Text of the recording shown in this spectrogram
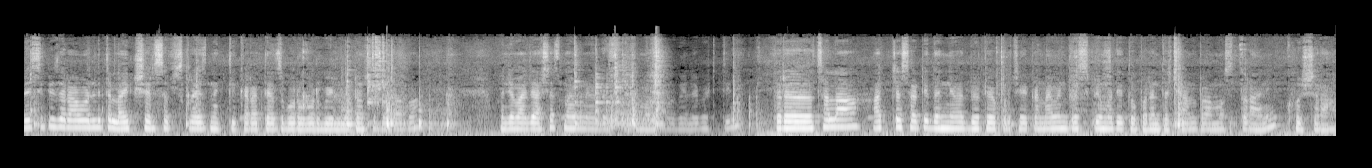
रेसिपी जर आवडली तर लाईक शेअर सबस्क्राईब नक्की करा. त्याचबरोबर बेल बटन सुद्धा दाबा. म्हणजे माझ्या अशाच नवीन नवीन रेसिपी तुम्हाला बघायला भेटतील. तर चला आजच्यासाठी धन्यवाद. भेटूया पुढच्या एका नवीन रेसिपीमध्ये तोपर्यंत छान राहा मस्त राहा आणि खुश राहा.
